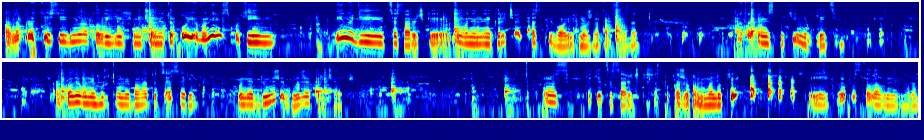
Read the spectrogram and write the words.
А на протязі дня, коли їх нічого не турбує, вони спокійні. Іноді цесарочки, ну вони не кричать, а співають, можна так сказати. А так вони спокійні птиці. А коли вони гуртом і багато цесарів, вони дуже-дуже кричать. Ось такі цесарочки. Зараз покажу вам малюки. Я їх випустила, вони зараз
